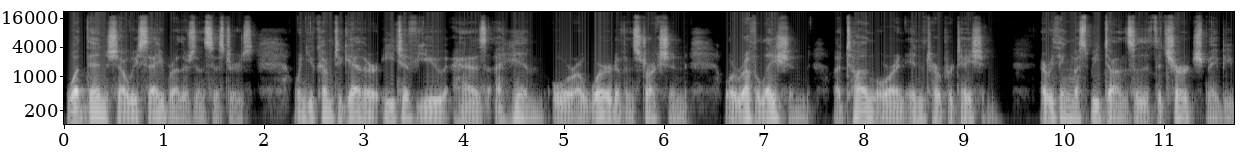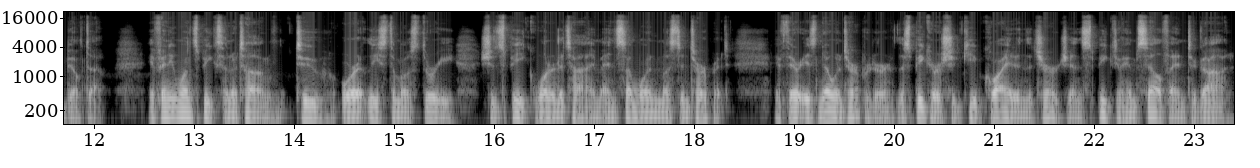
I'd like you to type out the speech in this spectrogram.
What then shall we say, brothers and sisters? When you come together, each of you has a hymn, or a word of instruction, or revelation, a tongue, or an interpretation. Everything must be done so that the church may be built up. If anyone speaks in a tongue, two, or at least the most three, should speak one at a time, and someone must interpret. If there is no interpreter, the speaker should keep quiet in the church and speak to himself and to God.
